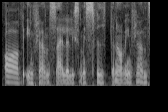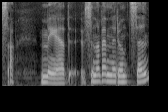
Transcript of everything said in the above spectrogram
av influensa eller liksom i sviten av influensa med sina vänner runt sig.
